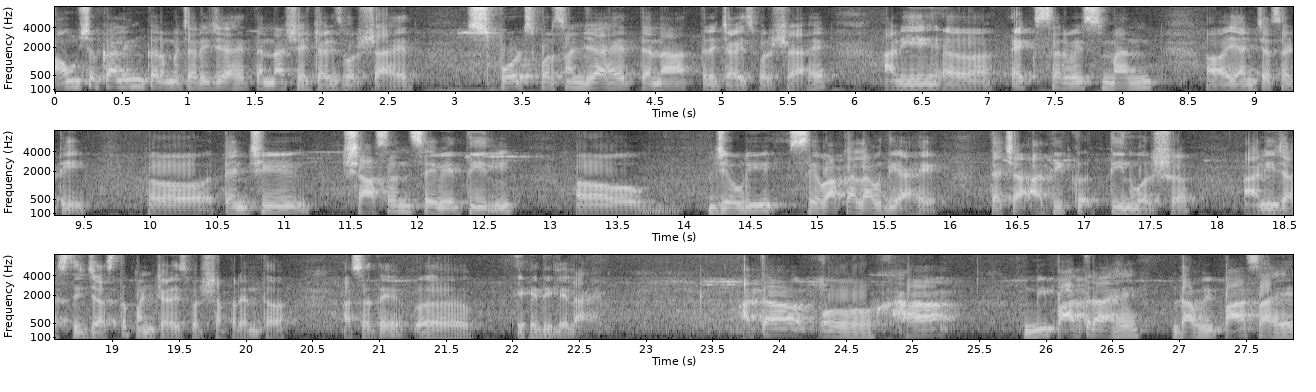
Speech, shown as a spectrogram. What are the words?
अंशकालीन कर्मचारी जे आहेत त्यांना शेहेचाळीस वर्ष आहेत. स्पोर्ट्स पर्सन जे आहेत त्यांना त्रेचाळीस वर्ष आहे. आणि एक्स सर्व्हिसमॅन यांच्यासाठी त्यांची शासन सेवेतील जेवढी सेवा कालावधी आहे त्याच्या अधिक तीन वर्ष आणि जास्तीत जास्त पंचेचाळीस वर्षापर्यंत असं ते हे दिलेलं आहे. आता हा मी पात्र आहे दहावी पास आहे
